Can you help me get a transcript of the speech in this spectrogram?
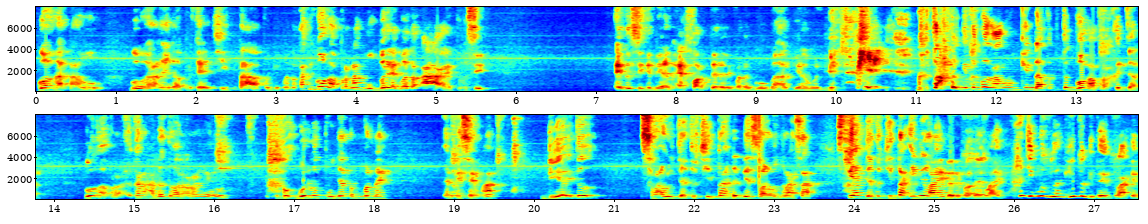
gue nggak tahu gue orangnya nggak percaya cinta apa gimana. Tapi gue nggak pernah nguber ya gue tau ah itu sih. Itu sih gedean effortnya daripada gue bahagia sama dia. Kayak gue tahu gitu gue nggak mungkin dapet itu gue nggak pernah kejar. Gue nggak pernah kan ada tuh orang-orang yang lu gue, gue dulu punya temen ya yang SMA dia itu selalu jatuh cinta dan dia selalu ngerasa setiap jatuh cinta ini lain daripada yang lain. Anjing lu bilang gitu gitu yang terakhir.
